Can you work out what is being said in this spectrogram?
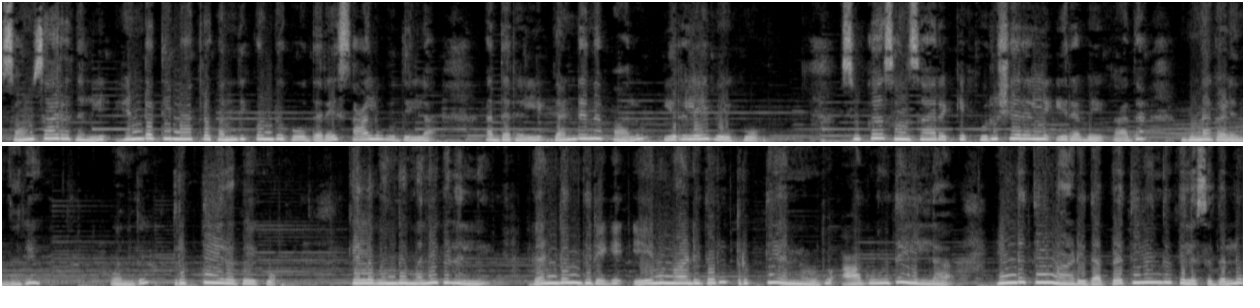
ಸಂಸಾರದಲ್ಲಿ ಹೆಂಡತಿ ಮಾತ್ರ ಹೊಂದಿಕೊಂಡು ಹೋದರೆ ಸಾಲುವುದಿಲ್ಲ. ಅದರಲ್ಲಿ ಗಂಡನ ಪಾಲು ಇರಲೇಬೇಕು. ಸುಖ ಸಂಸಾರಕ್ಕೆ ಪುರುಷರಲ್ಲಿ ಇರಬೇಕಾದ ಗುಣಗಳೆಂದರೆ ಒಂದು, ತೃಪ್ತಿ ಇರಬೇಕು. ಕೆಲವೊಂದು ಮನೆಗಳಲ್ಲಿ ಗಂಡಂದಿರಿಗೆ ಏನು ಮಾಡಿದರೂ ತೃಪ್ತಿ ಅನ್ನುವುದು ಆಗುವುದೇ ಇಲ್ಲ. ಹೆಂಡತಿ ಮಾಡಿದ ಪ್ರತಿಯೊಂದು ಕೆಲಸದಲ್ಲೂ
